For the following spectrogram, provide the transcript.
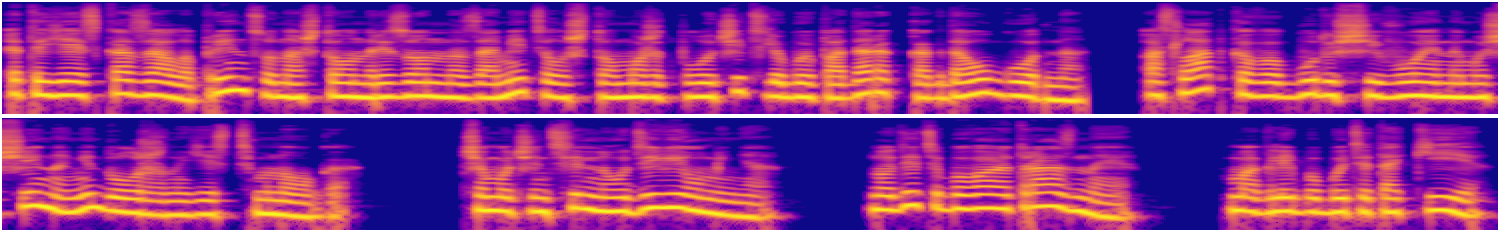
Это я и сказала принцу, на что он резонно заметил, что может получить любой подарок когда угодно, а сладкого будущий воин и мужчина не должен есть много. Чем очень сильно удивил меня. Но дети бывают разные. Могли бы быть и такие.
